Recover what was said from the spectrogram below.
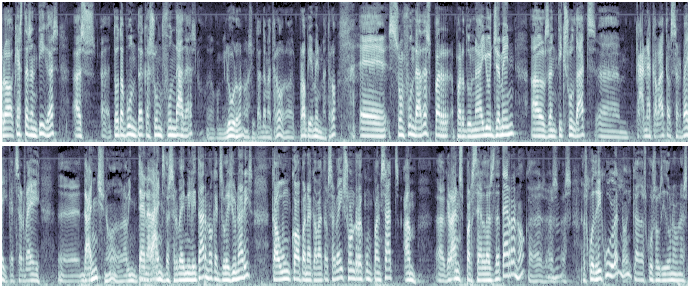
però aquestes antigues es, eh, tot apunta que són fundades, no? com Iluro, no? la ciutat de Mataró, no? pròpiament Mataró, eh, són fundades per, per donar allotjament als antics soldats eh, que han acabat el servei, aquest servei eh, d'anys, no? una vintena d'anys de servei militar, no? aquests legionaris, que un cop han acabat el servei són recompensats amb eh, grans parcel·les de terra no? que es, es, es, es quadriculen no? i cadascú se'ls dona unes,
